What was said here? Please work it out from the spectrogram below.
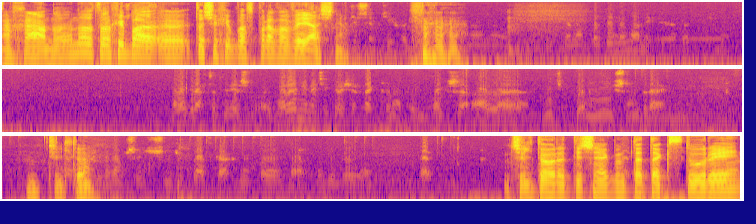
Aha, no, no to chyba, e, to się chyba sprawa wyjaśnia. Będzie szybciej chodzi. No, no. Ja mam podejmowanych tych. No. Ale gra wtedy, wiesz, wolę nie mieć jakiegoś efektu na tym także, ale mieć płynniejszą grę. Czyli to, nagrywam w 60 klatkach, no to warto by było. Czyli teoretycznie jakbym te tekstury,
